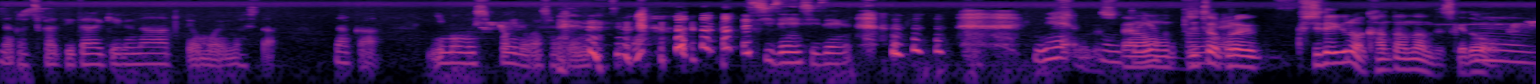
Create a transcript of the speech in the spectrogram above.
なんか使っていただけるなって思いました。なんか芋虫っぽいのが社長に。自然自然。ね本当よく実はこれ口で言うのは簡単なんですけど、うん、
